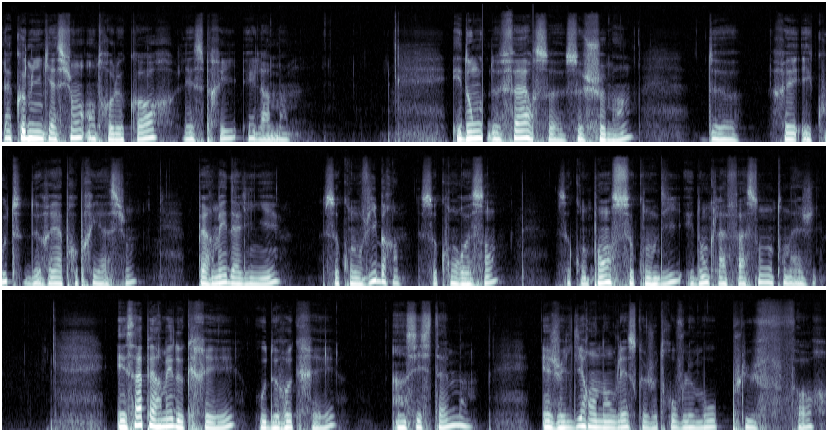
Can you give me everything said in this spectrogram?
la communication entre le corps, l'esprit et l'âme. Et donc de faire ce, chemin de réécoute, de réappropriation, permet d'aligner ce qu'on vibre, ce qu'on ressent, ce qu'on pense, ce qu'on dit, et donc la façon dont on agit. Et ça permet de créer ou de recréer un système, et je vais le dire en anglais, ce que je trouve le mot plus fort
